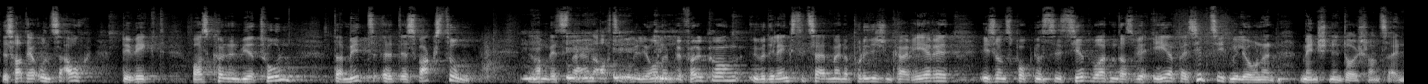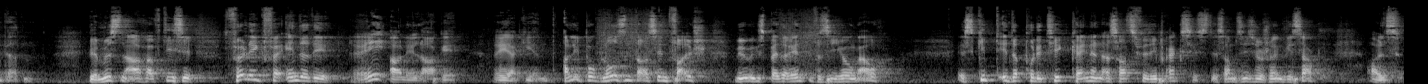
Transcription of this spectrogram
Das hat er uns auch bewegt. Was können wir tun, damit äh, das Wachstum wir haben jetzt 83 Millionen Bevölkerung. Über die längste Zeit meiner politischen Karriere ist uns prognostiziert worden, dass wir eher bei 70 Millionen Menschen in Deutschland sein werden. Wir müssen auch auf diese völlig veränderte reale Lage reagieren. Alle Prognosen da sind falsch, wie übrigens bei der Rentenversicherung auch. Es gibt in der Politik keinen Ersatz für die Praxis. Das haben Sie so schon gesagt als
